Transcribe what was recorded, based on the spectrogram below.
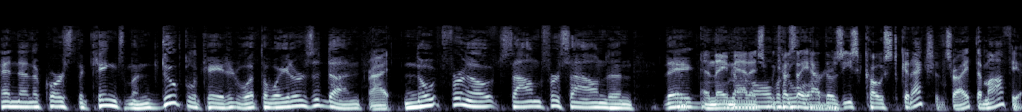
And then, of course, the Kingsmen duplicated what the Wailers had done. Right. Note for note, sound for sound, and they and they managed all the because they had those East Coast connections, right? The mafia,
